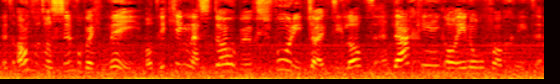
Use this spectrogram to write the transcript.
Het antwoord was simpelweg nee. Want ik ging naar Starbucks voor die chai tea latte. En daar ging ik al enorm van genieten.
